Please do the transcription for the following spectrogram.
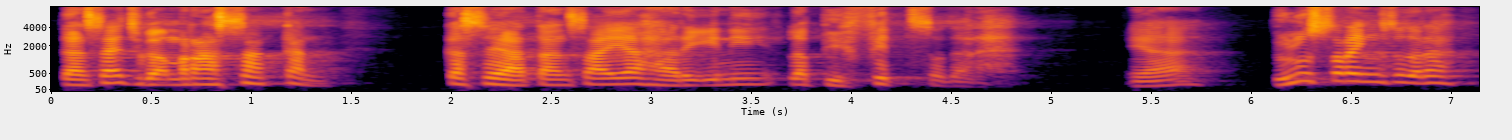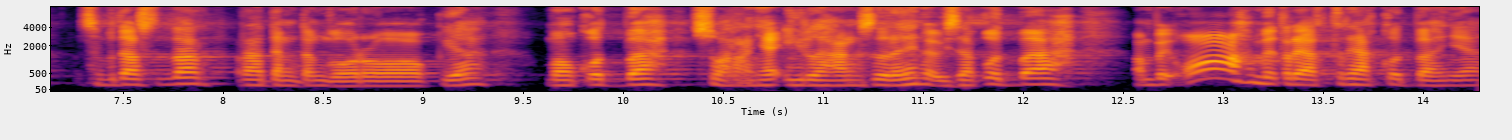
Dan saya juga merasakan kesehatan saya hari ini lebih fit, saudara. Ya, dulu sering, saudara, sebentar-sebentar radang tenggorok, ya, mau khotbah suaranya hilang, saudara nggak bisa khotbah, sampai wah, oh, sampai teriak-teriak khotbahnya.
